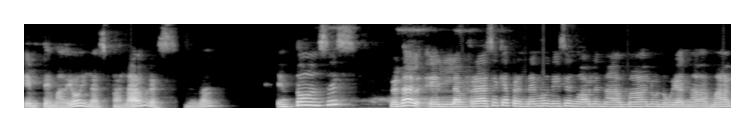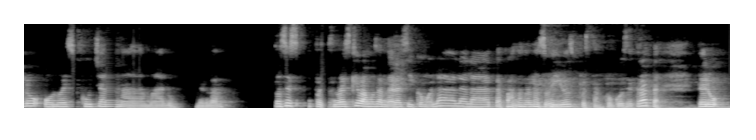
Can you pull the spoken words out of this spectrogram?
el tema de hoy, las palabras, ¿verdad? Entonces, ¿Verdad? la frase que aprendemos dice no hables nada malo, no veas nada malo o no escuchas nada malo, ¿verdad? Entonces, pues no es que vamos a andar así como la, la, la, tapándonos los oídos, pues tampoco se trata. Pero,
